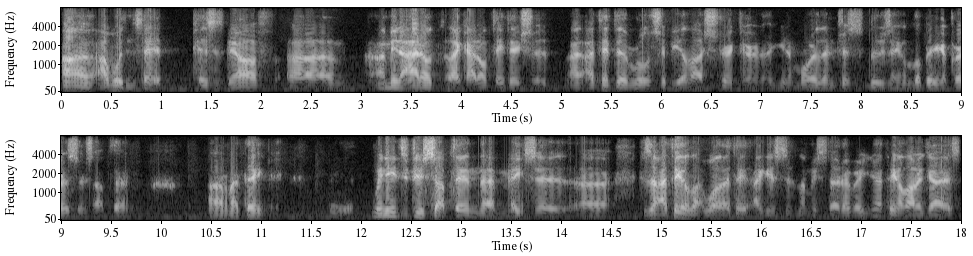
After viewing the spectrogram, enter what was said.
Uh, I wouldn't say it pisses me off. Um, I mean, I don't like. I don't think they should. I, I think the rules should be a lot stricter. You know, more than just losing a little bit of your purse or something. Um, I think we need to do something that makes it. Because I think a lot. Well, I think I guess let me start over. You know, I think a lot of guys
